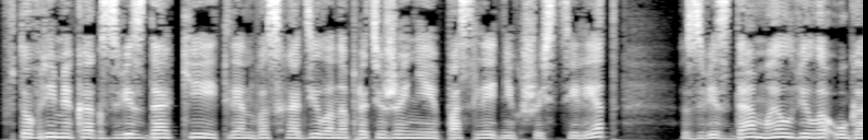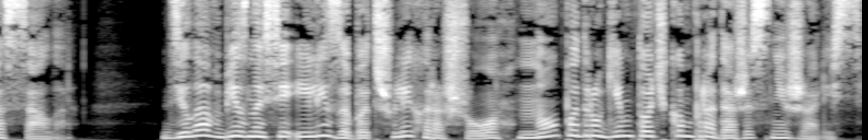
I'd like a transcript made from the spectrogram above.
В то время как звезда Кейтлин восходила на протяжении последних шести лет, звезда Мелвилла угасала. Дела в бизнесе Элизабет шли хорошо, но по другим точкам продажи снижались.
